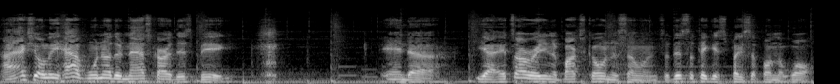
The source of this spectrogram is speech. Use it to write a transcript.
I actually only have one other NASCAR this big. And uh, yeah, it's already in a box going to someone. So this will take its place up on the wall.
